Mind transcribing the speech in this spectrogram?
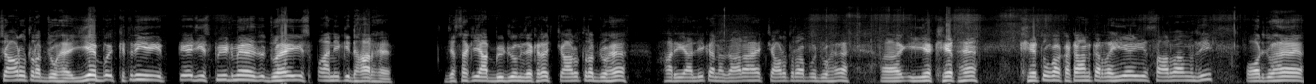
चारों तरफ़ जो है, ये कितनी तेज़ स्पीड में जो है इस पानी की धार है। जैसा कि आप वीडियो में देख रहे हैं, चारों तरफ़ जो है हरियाली का नज़ारा है, चारों तरफ़ जो है ये खेत हैं, खेतों का कटान कर रही है ये शारदा नदी और जो है,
